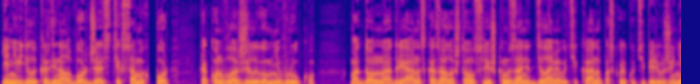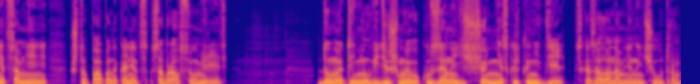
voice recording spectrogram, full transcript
Я не видела кардинала Борджиа с тех самых пор, как он вложил его мне в руку. Мадонна Адриана сказала, что он слишком занят делами Ватикана, поскольку теперь уже нет сомнений, что папа, наконец, собрался умереть. «Думаю, ты не увидишь моего кузена еще несколько недель», — сказала она мне нынче утром.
